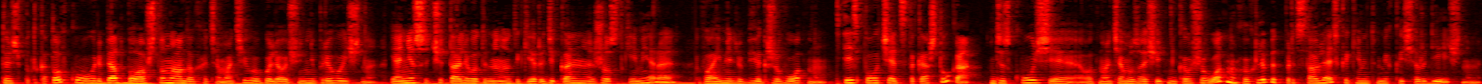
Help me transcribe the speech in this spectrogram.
То есть подготовка у ребят была что надо, хотя мотивы были очень непривычны. И они сочетали вот именно такие радикальные жесткие меры во имя любви к животным. Здесь получается такая штука, дискуссии вот на тему защитников животных, их любят представлять какими-то мягкосердечными.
